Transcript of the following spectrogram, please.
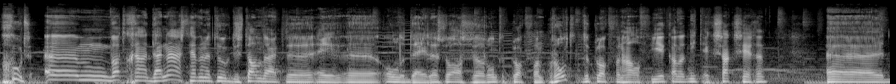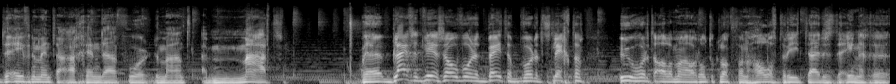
Goed, um, wat gaat, daarnaast hebben we natuurlijk de standaard uh, onderdelen... zoals rond de, klok van, rond de klok van half vier, kan het niet exact zeggen... De evenementenagenda voor de maand maart. blijft het weer zo, wordt het beter, wordt het slechter... U hoort het allemaal rond de klok van half drie... tijdens de enige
